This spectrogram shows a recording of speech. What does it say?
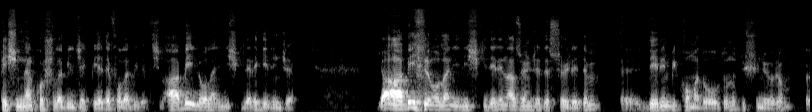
peşinden koşulabilecek bir hedef olabilirdi. Şimdi AB ile olan ilişkilere gelince ya AB ile olan ilişkilerin az önce de söyledim e, derin bir komada olduğunu düşünüyorum. E,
